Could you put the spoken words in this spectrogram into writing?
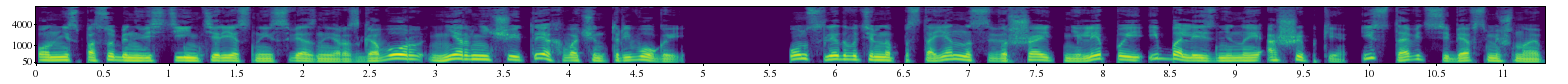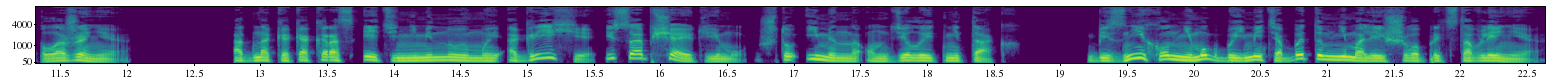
Он не способен вести интересный и связанный разговор, нервничает и охвачен тревогой. Он, следовательно, постоянно совершает нелепые и болезненные ошибки и ставит себя в смешное положение. Однако как раз эти неминуемые огрехи и сообщают ему, что именно он делает не так. Без них он не мог бы иметь об этом ни малейшего представления.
